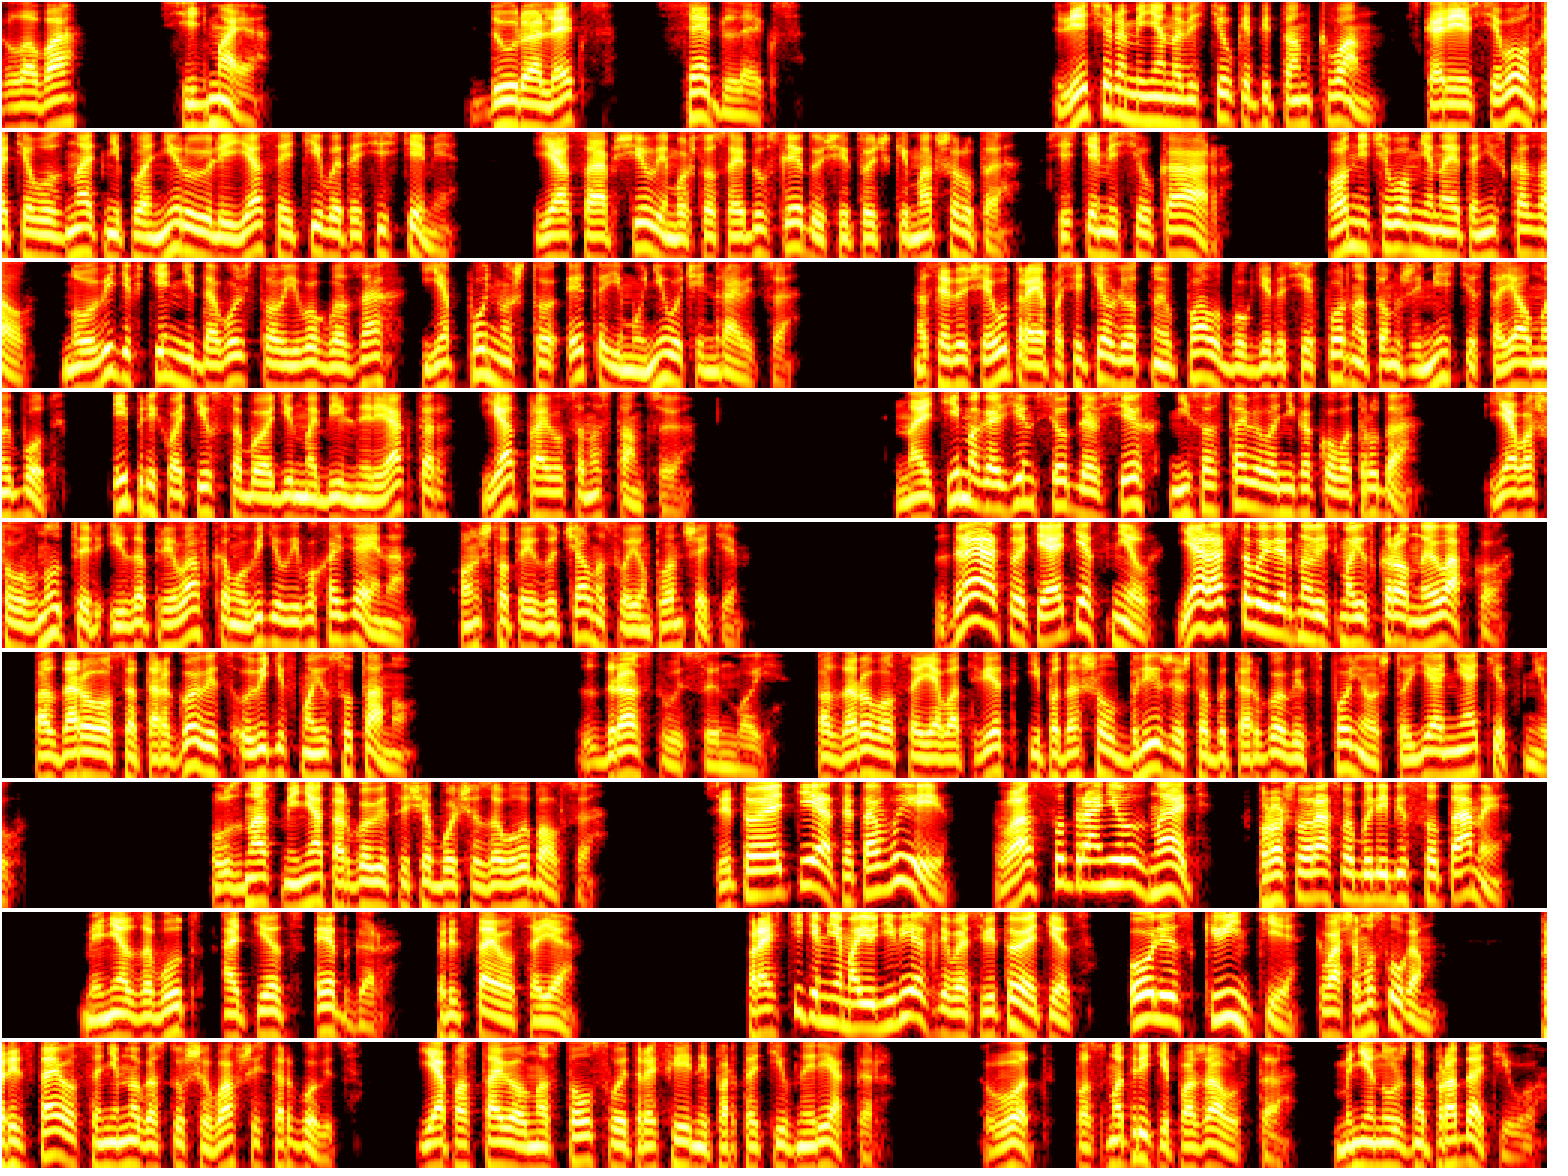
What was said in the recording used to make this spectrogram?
Глава седьмая. Дуралекс, Седлекс. Вечером меня навестил капитан Кван. Скорее всего, он хотел узнать, не планирую ли я сойти в этой системе. Я сообщил ему, что сойду в следующей точке маршрута, в системе Силкаар. Он ничего мне на это не сказал, но увидев тень недовольства в его глазах, я понял, что это ему не очень нравится. На следующее утро я посетил летную палубу, где до сих пор на том же месте стоял мой бот, и, прихватив с собой один мобильный реактор, я отправился на станцию. Найти магазин «Все для всех» не составило никакого труда. Я вошел внутрь и за прилавком увидел его хозяина. Он что-то изучал на своем планшете. «Здравствуйте, отец Нил! Я рад, что вы вернулись в мою скромную лавку!» Поздоровался торговец, увидев мою сутану. «Здравствуй, сын мой!» Поздоровался я в ответ и подошел ближе, чтобы торговец понял, что я не отец Нил. Узнав меня, торговец еще больше заулыбался. «Святой отец, это вы! Вас с утра не узнать! В прошлый раз вы были без сутаны!» «Меня зовут отец Эдгар», — представился я. «Простите мне мою невежливость, святой отец. Олис Квинти, к вашим услугам!» Представился немного стушевавшись торговец. Я поставил на стол свой трофейный портативный реактор. «Вот, посмотрите, пожалуйста. Мне нужно продать его».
